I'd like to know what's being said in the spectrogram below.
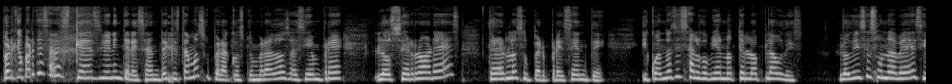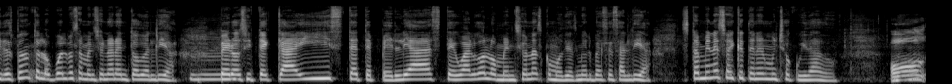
Porque aparte, ¿sabes qué es bien interesante? Que estamos súper acostumbrados a siempre los errores traerlos súper presente. Y cuando haces algo bien, no te lo aplaudes. Lo dices una vez y después no te lo vuelves a mencionar en todo el día. Pero si te caíste, te peleaste o algo, lo mencionas como diez mil veces al día. Entonces, también eso hay que tener mucho cuidado. O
